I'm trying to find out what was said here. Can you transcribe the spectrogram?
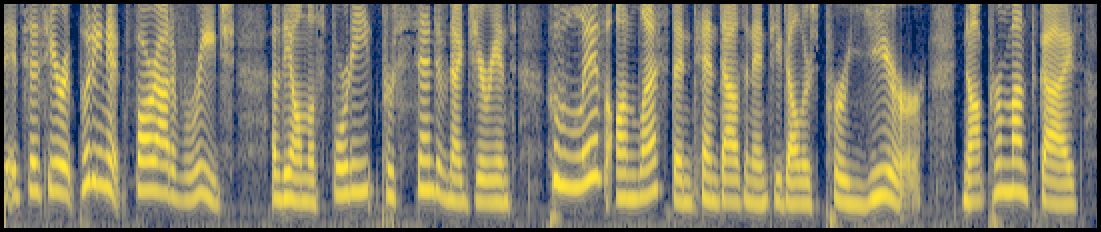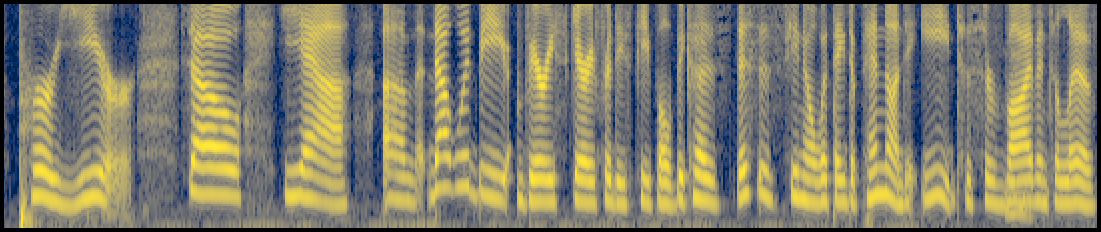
it says here, putting it far out of reach of the almost 40% of Nigerians who live on less than 10,000 NT dollars per year. Not per month, guys, per year. So, yeah. Um, that would be very scary for these people because this is, you know, what they depend on to eat, to survive, mm. and to live.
